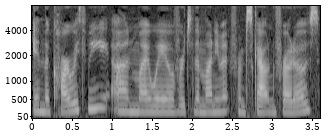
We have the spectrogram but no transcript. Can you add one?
in the car with me on my way over to the monument from Scout and Frodo's,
